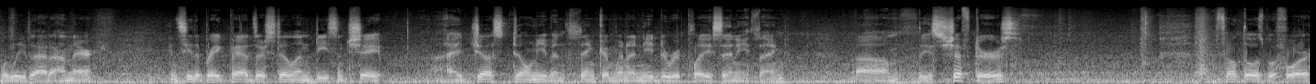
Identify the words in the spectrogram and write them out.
we'll leave that on there. You can see the brake pads are still in decent shape. I just don't even think I'm going to need to replace anything. Um, these shifters, I felt those before,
